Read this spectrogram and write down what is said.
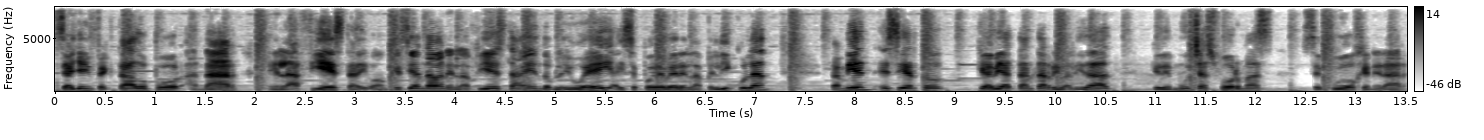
se haya infectado por andar en la fiesta, digo, aunque sí andaban en la fiesta NWA, ahí se puede ver en la película. También es cierto que había tanta rivalidad que de muchas formas se pudo generar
